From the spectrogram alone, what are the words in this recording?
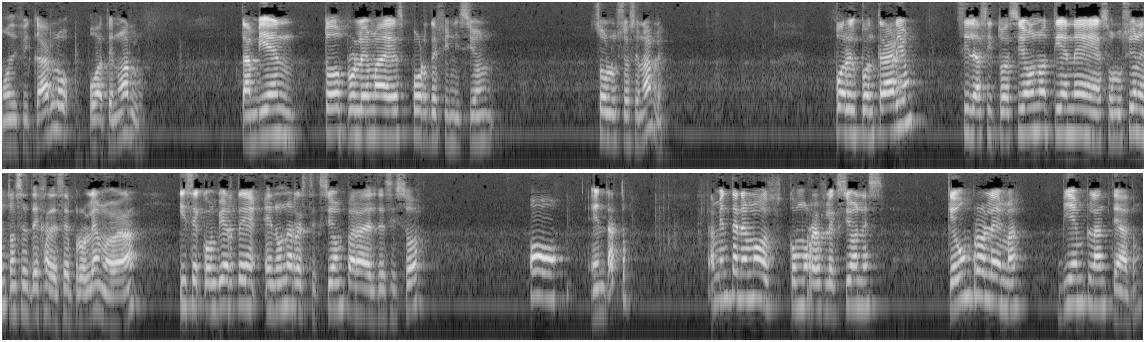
modificarlo o atenuarlo. También todo problema es por definición solucionable. Por el contrario, si la situación no tiene solución, entonces deja de ser problema, ¿verdad? Y se convierte en una restricción para el decisor o en dato. También tenemos como reflexiones que un problema bien planteado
